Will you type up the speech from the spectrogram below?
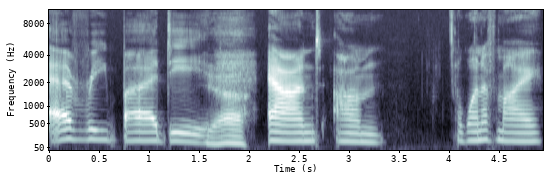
everybody. Yeah, and um, one of my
